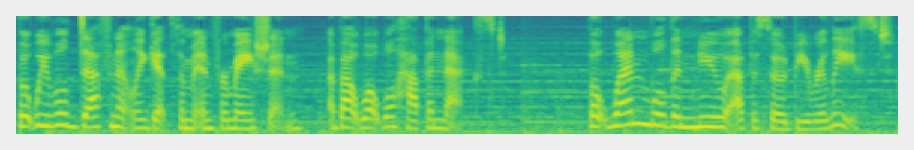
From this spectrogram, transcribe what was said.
But we will definitely get some information about what will happen next. But when will the new episode be released?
